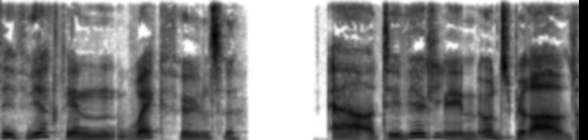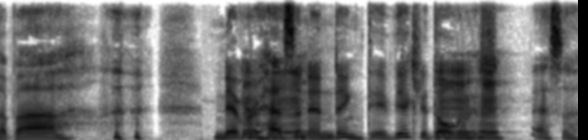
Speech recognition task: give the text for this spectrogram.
det er virkelig en whack følelse. Ja, og det er virkelig en ond spiral, der bare never mm-hmm. has an Mhm. ending. Det er virkelig dårligt. Mhm. Mm-hmm. Altså,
